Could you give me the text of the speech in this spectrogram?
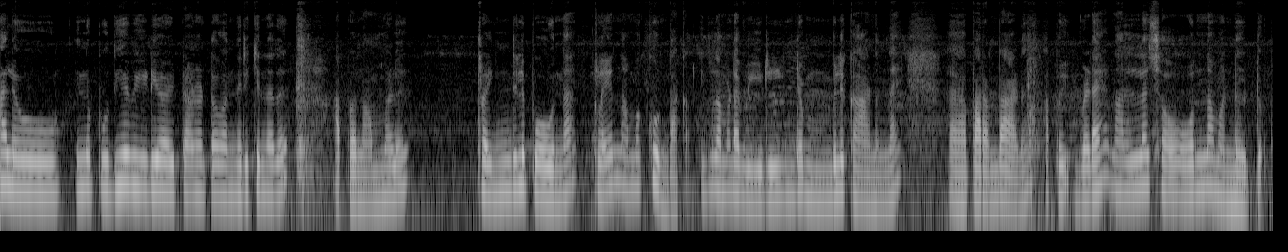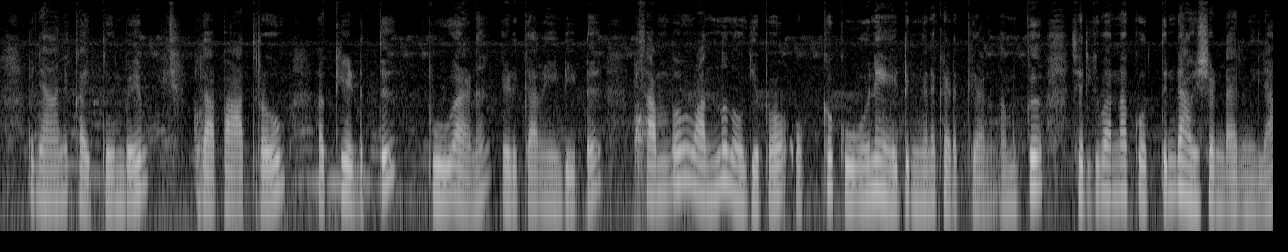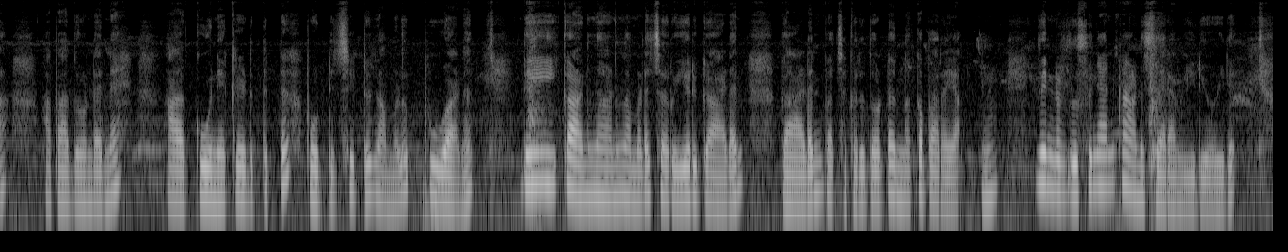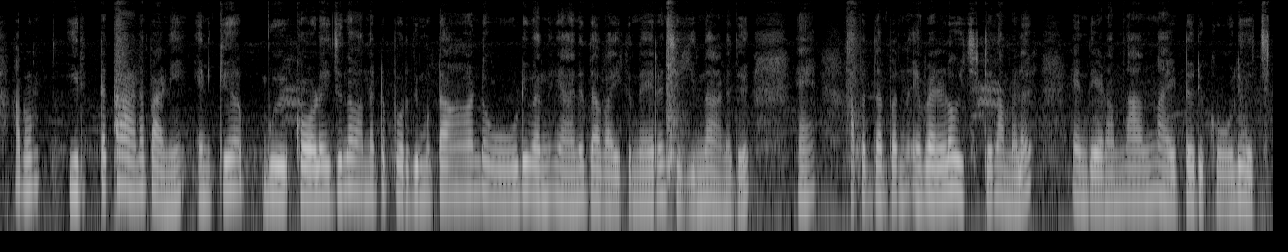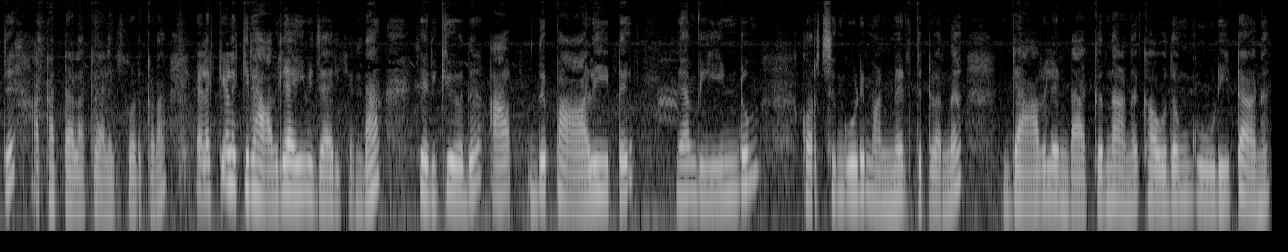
Hello ഇന്ന് പുതിയ video ആയിട്ടാണ് കേട്ടോ വന്നിരിക്കുന്നത്. അപ്പോൾ നമ്മൾ ട്രെൻഡിൽ പോകുന്ന ക്ലേ നമുക്കും ഉണ്ടാക്കാം. ഇത് നമ്മുടെ വീടിന്റെ മുമ്പിൽ കാണുന്ന പറമ്പാണ്. അപ്പോൾ ഇവിടെ നല്ല ചുവന്ന മണ്ണ് കിട്ടും. അപ്പോൾ ഞാൻ കൈത്തൂമ്പയും പാത്രവും ഒക്കെ എടുത്ത് പൂവാണ് എടുക്കാൻ വേണ്ടിയിട്ട്. സംഭവം വന്ന് നോക്കിയപ്പോൾ ഒക്കെ കൂനയായിട്ട് ഇങ്ങനെ കിടക്കുകയാണ്. നമുക്ക് ശരിക്കും പറഞ്ഞാൽ കൊത്തിന്റെ ആവശ്യം ഉണ്ടായിരുന്നില്ല. അപ്പോൾ അതുകൊണ്ട് തന്നെ ആ കൂനയൊക്കെ എടുത്തിട്ട് പൊട്ടിച്ചിട്ട് നമ്മൾ പൂവാണ്. ഇത് ഈ കാണുന്നതാണ് നമ്മുടെ ചെറിയൊരു ഗാർഡൻ. ഗാർഡൻ പച്ചക്കറിത്തോട്ടം എന്നൊക്കെ പറയാം. ഇതിന്റെ ഒരു ദിവസം ഞാൻ കാണിച്ചു തരാം വീഡിയോയിൽ. അപ്പം ഇരുട്ടത്താണ് പണി. എനിക്ക് കോളേജിൽ നിന്ന് വന്നിട്ട് പൊറുതിമുട്ടാണ്ട് ഓടി വന്ന് ഞാനിതാ വൈകുന്നേരം ചെയ്യുന്നതാണിത്. ഏ അപ്പം ഇതപ്പം വെള്ളം ഒഴിച്ചിട്ട് നമ്മൾ എന്ത് ചെയ്യണം? നന്നായിട്ട് ഒരു കോൽ വെച്ചിട്ട് ആ കട്ടകളൊക്കെ ഇളക്കി കൊടുക്കണം. ഇളക്കി ഇളക്കി രാവിലെ ആയി വിചാരിക്കണ്ട. ശരിക്കും ഇത് ആ ഇത് പാളിയിട്ട് ഞാൻ വീണ്ടും കുറച്ചും കൂടി മണ്ണെടുത്തിട്ട് വന്ന് രാവിലെ ഉണ്ടാക്കുന്നതാണ്. കൗതം കൂടിയിട്ടാണ്.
